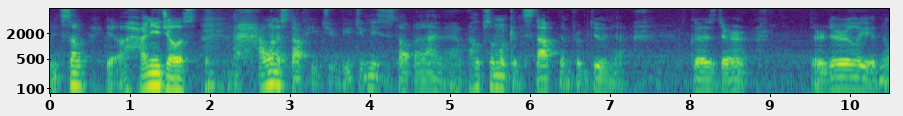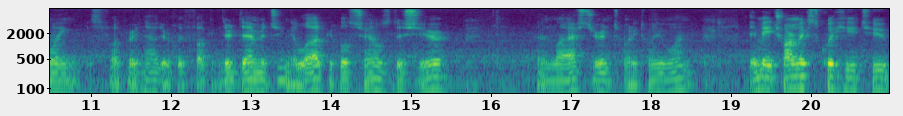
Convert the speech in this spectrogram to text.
in some, yeah, I need jealous. I want to stop YouTube. YouTube needs to stop, and I, I hope someone can stop them from doing that, because they're, they're really annoying as fuck right now. They're really fucking, they're damaging a lot of people's channels this year, and last year in 2021. They made Charmix quit YouTube.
